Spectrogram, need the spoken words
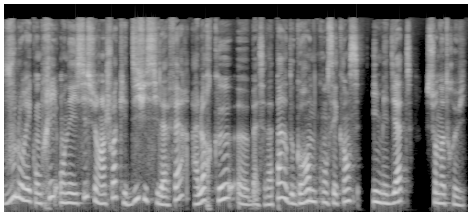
Vous l'aurez compris, on est ici sur un choix qui est difficile à faire, alors que euh, bah, ça n'a pas de grandes conséquences immédiates sur notre vie.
